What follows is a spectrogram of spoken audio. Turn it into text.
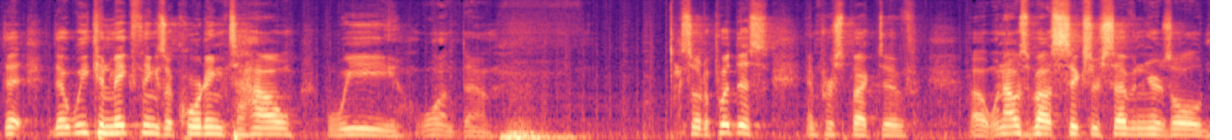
that, that we can make things according to how we want them. So, to put this in perspective, uh, when I was about six or seven years old,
